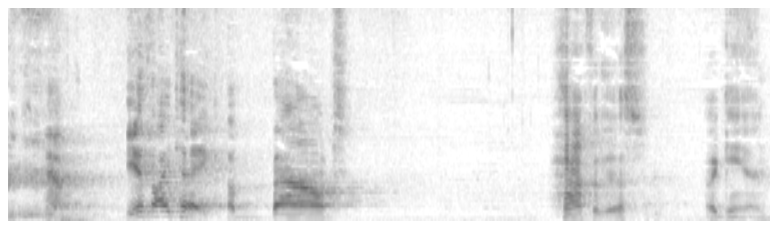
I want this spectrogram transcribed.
Now, if I take about half of this again,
